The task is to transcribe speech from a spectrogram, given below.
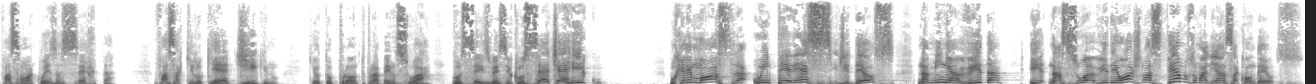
façam a coisa certa, faça aquilo que é digno, que eu estou pronto para abençoar vocês. Versículo 7 é rico, porque ele mostra o interesse de Deus na minha vida e na sua vida, e hoje nós temos uma aliança com Deus.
